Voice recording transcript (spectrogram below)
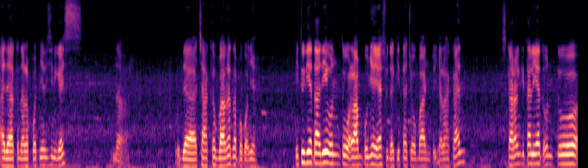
Ada knalpotnya di sini guys. Nah, udah cakep banget lah pokoknya. Itu dia tadi untuk lampunya ya sudah kita coba untuk nyalakan. Sekarang kita lihat untuk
